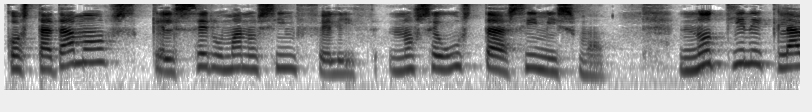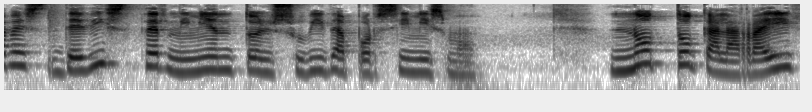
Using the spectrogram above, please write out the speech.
Constatamos que el ser humano es infeliz, no se gusta a sí mismo, no tiene claves de discernimiento en su vida por sí mismo, no toca la raíz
